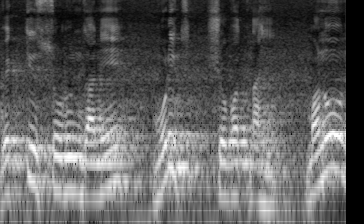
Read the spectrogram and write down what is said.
व्यक्तीस सोडून जाणे मुळीच शोभत नाही. म्हणून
